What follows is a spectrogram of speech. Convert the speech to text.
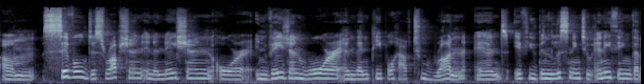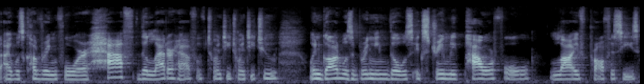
um, civil disruption in a nation or invasion, war, and then people have to run. And if you've been listening to anything that I was covering for half the latter half of 2022, when God was bringing those extremely powerful live prophecies,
